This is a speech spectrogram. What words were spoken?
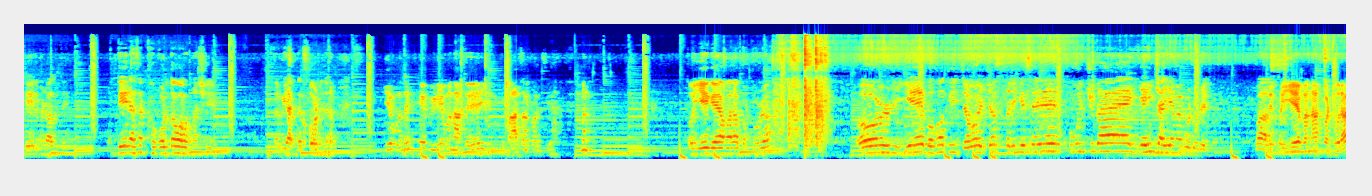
तेल में डालते हैं। तेल ऐसा खकोड़ता हुआ होना चाहिए तभी खोड़ जाओ। ये बोले कि वीडियो बनाते हैं इनकी भाषा कौन सी? है तो ये गया हमारा भटूरा और ये बहुत ही ज़बरदस्त तरीके से फूल चुका है यही चाहिए हमें भटूरे देखो ये बना भटूरा।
